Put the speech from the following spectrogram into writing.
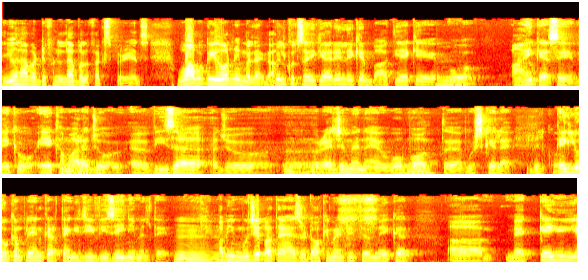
you have a different level of experience وہ آپ کو کوئی اور نہیں ملے گا۔ بالکل صحیح کہہ رہے ہیں لیکن بات یہ ہے کہ وہ آئیں کیسے؟ دیکھو ایک ہمارا جو ویزا جو ریجمن ہے وہ بہت مشکل ہے۔ کئی لوگ کمپلین کرتے ہیں کہ جی ویزے ہی نہیں ملتے۔ ابھی مجھے پتا ہے as a documentary film maker میں کئی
